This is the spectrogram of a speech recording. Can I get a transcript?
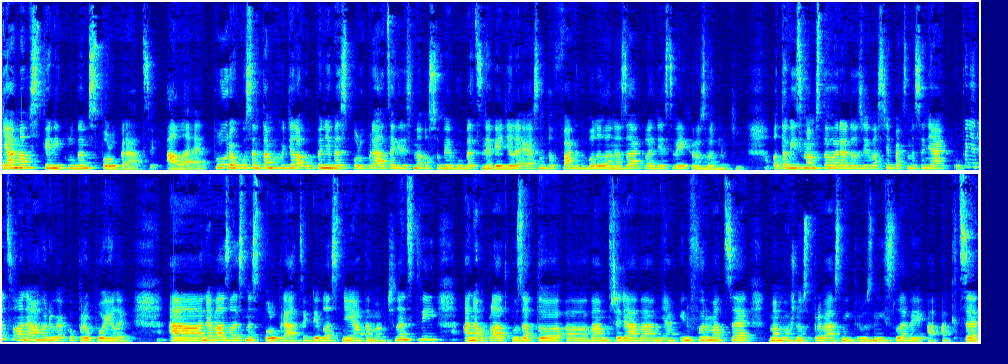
Já mám s Kenny klubem spolupráci, ale půl roku jsem tam chodila úplně bez spolupráce, kdy jsme o sobě vůbec nevěděli a já jsem to fakt volila na základě svých rozhodnutí. O to víc mám z toho radost, že vlastně pak jsme se nějak úplně docela náhodou jako propojili a navázali jsme spolupráci, kdy vlastně já tam mám členství a na oplátku za to vám předávám nějak informace, mám možnost pro vás mít různé slevy a akce,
